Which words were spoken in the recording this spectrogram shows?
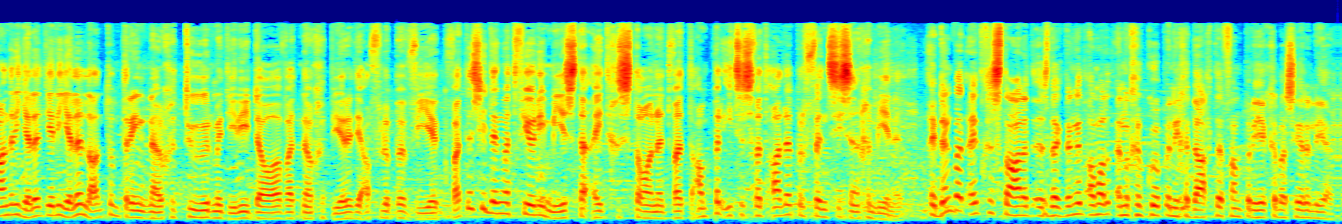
Nou Andre, julle het hierdie hele land omtrent nou getoer met hierdie dae wat nou gebeur het die afgelope week. Wat is die ding wat vir jou die meeste uitgestaan het wat amper iets is wat alle provinsies in gemeen het? Ek dink wat uitgestaan het is dat ek dink dit almal het ingekoop in die gedagte van projekgebaseerde leer.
